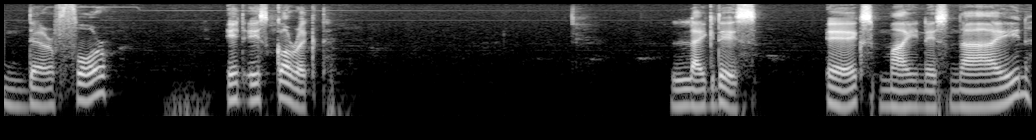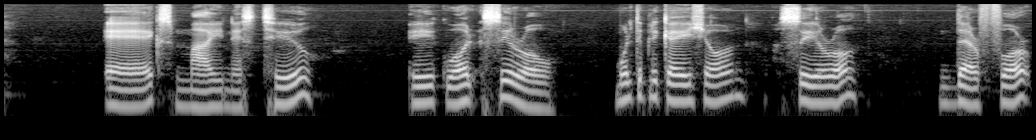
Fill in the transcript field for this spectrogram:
Therefore, it is correct. Like this, x minus 9 x minus 2 equal 0. Multiplication 0. Therefore,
